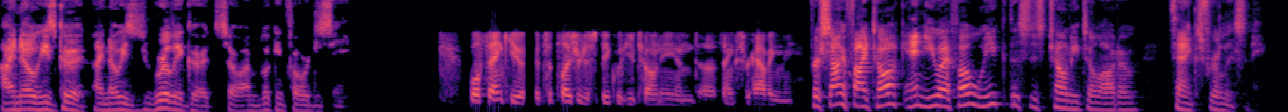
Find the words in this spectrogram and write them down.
I know he's good. I know he's really good. So I'm looking forward to seeing. Well, thank you. It's a pleasure to speak with you, Tony, and uh, thanks for having me. For Sci Fi Talk and UFO Week, this is Tony Tellado. Thanks for listening.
